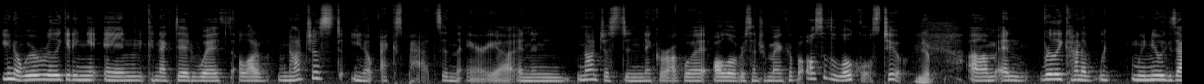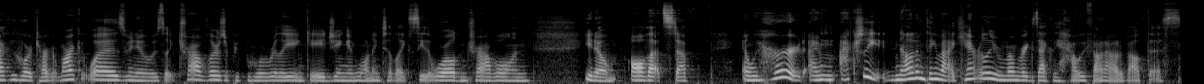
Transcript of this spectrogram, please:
you know we were really getting in connected with a lot of not just you know expats in the area and in not just in Nicaragua, all over Central America, but also the locals too. Yep. um, and really kind of we, we knew exactly who our target market was. We knew it was like travelers or people who were really engaging and wanting to like see the world and travel and you know all that stuff and we heard i'm actually now that i'm thinking about it i can't really remember exactly how we found out about this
